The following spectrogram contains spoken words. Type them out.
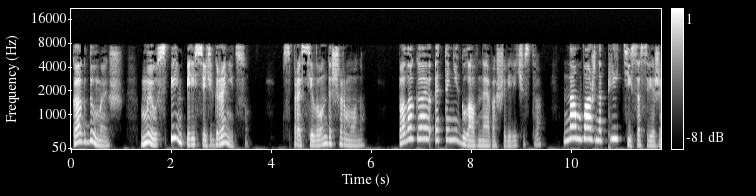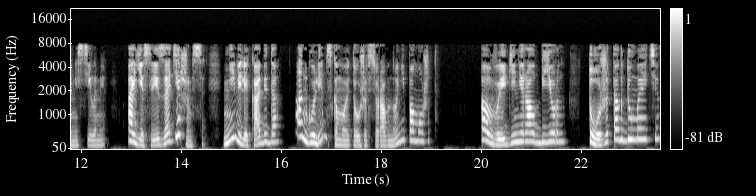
Как думаешь, мы успеем пересечь границу? спросил он де Шермона. Полагаю, это не главное, ваше величество. Нам важно прийти со свежими силами. А если и задержимся, невелика беда. Ангулемскому это уже все равно не поможет. А вы, генерал Бьорн, тоже так думаете?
